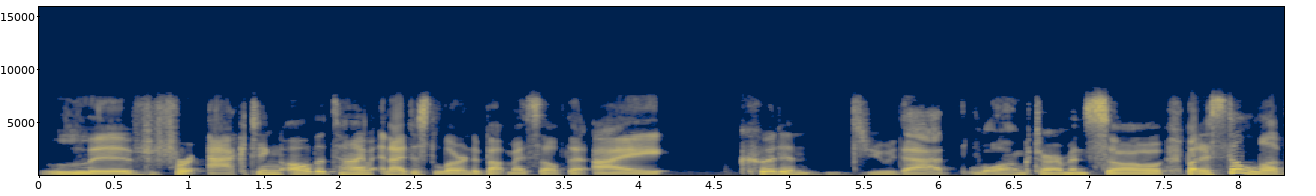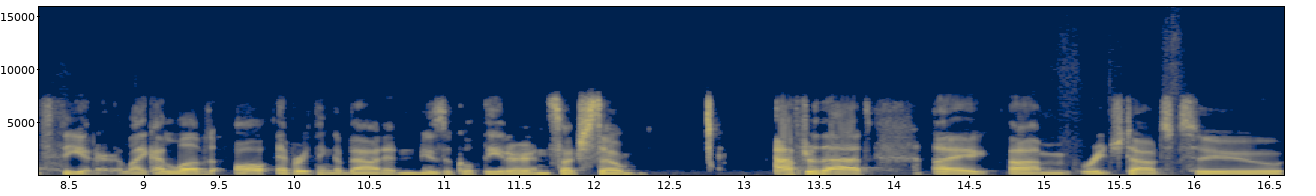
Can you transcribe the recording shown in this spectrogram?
live for acting all the time and I just learned about myself that I couldn't do that long term and so but I still love theater. Like I loved all everything about it and musical theater and such so after that, I um, reached out to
